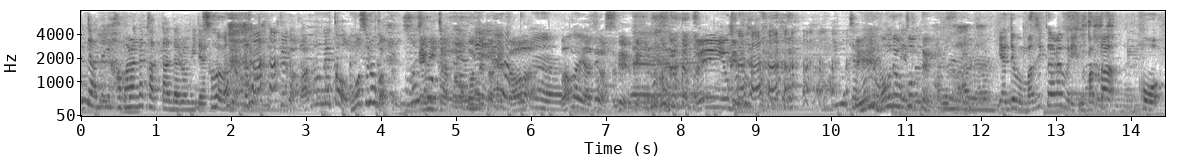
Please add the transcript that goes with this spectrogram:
んであんなにハマらなかったんだろうみたいな。そう。ていうかあのネタは面白かったです。エミちゃんが怒ってたネタは、うん。我が家ではすごい受けてる。全員受けてる。えー、なんで怒ってん。のいやでもマジカルラブリーまたこ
